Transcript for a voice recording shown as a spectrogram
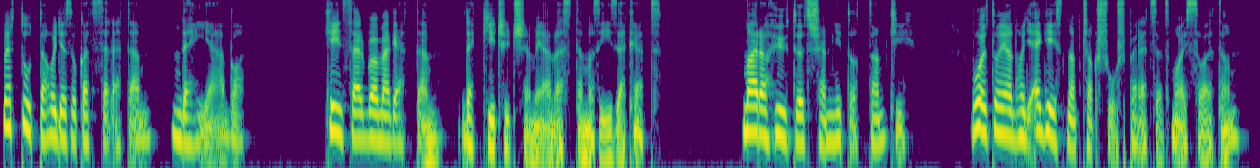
mert tudta, hogy azokat szeretem, de hiába. Kényszerből megettem, de kicsit sem élveztem az ízeket. Már a hűtőt sem nyitottam ki. Volt olyan, hogy egész nap csak sósperecet majszoltam.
